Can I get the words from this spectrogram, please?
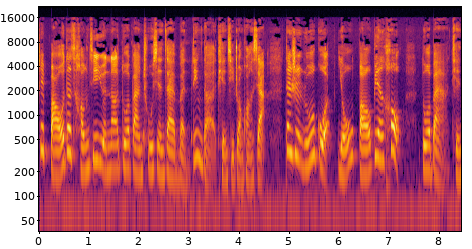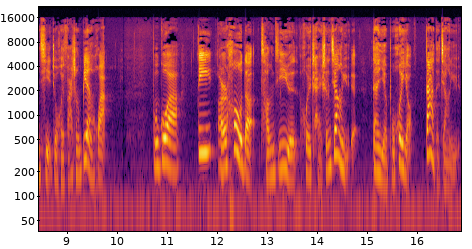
这薄的层积云呢，多半出现在稳定的天气状况下，但是如果由薄变厚，多半啊天气就会发生变化。不过啊，低而厚的层积云会产生降雨，但也不会有大的降雨。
